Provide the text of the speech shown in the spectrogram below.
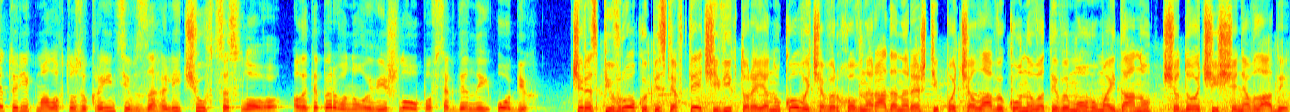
Ще торік мало хто з українців взагалі чув це слово, але тепер воно увійшло у повсякденний обіг. Через півроку після втечі Віктора Януковича Верховна Рада нарешті почала виконувати вимогу майдану щодо очищення влади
